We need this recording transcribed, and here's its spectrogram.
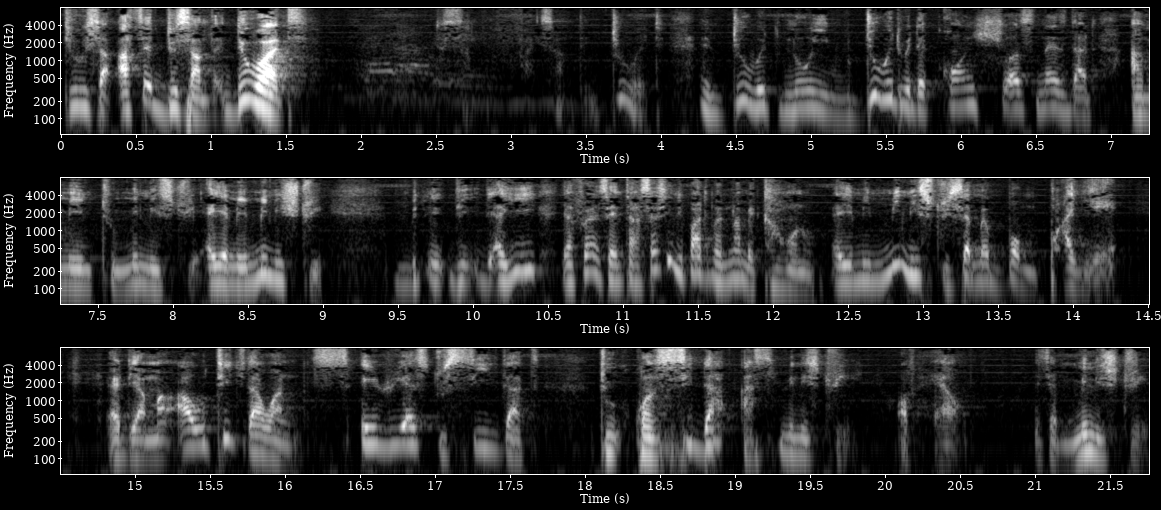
do some, I said do something. Do what? Do something. Find something. Do it. And do it knowing. Do it with the consciousness that I'm into ministry. I am in ministry. Your friend said intercession department na me ka ho I am in ministry say me bomb I will teach that one areas to see that to consider as ministry of help. It's a ministry.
